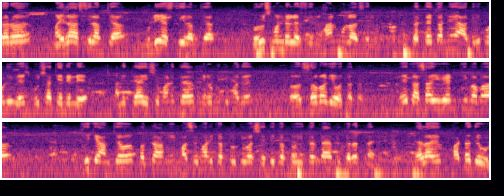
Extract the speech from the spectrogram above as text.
तर महिला असतील आमच्या मुली असतील आमच्या पुरुष मंडळ असतील लहान मुलं असतील प्रत्येकाने आगरी कोळी वेशभूषा केलेली आहे आणि त्या हिशोबाने त्या मिरवणुकीमध्ये सहभागी होतात. एक असा इव्हेंट की बाबा ठीक आहे आमच्या फक्त आम्ही मासेमारी करतो किंवा शेती करतो इतर काय आम्ही करत नाही. ह्याला एक फाटा देऊन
